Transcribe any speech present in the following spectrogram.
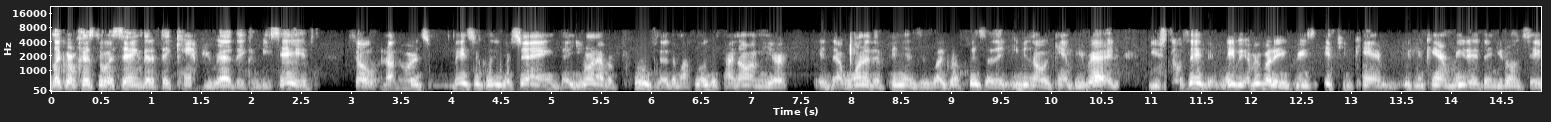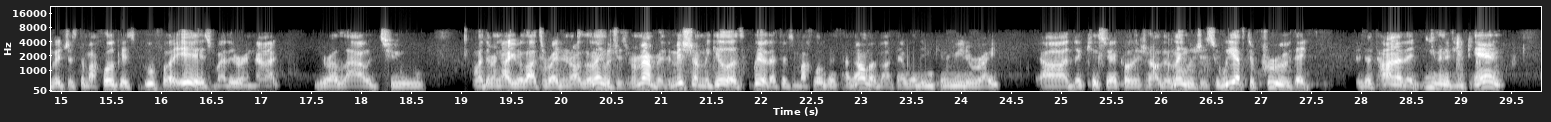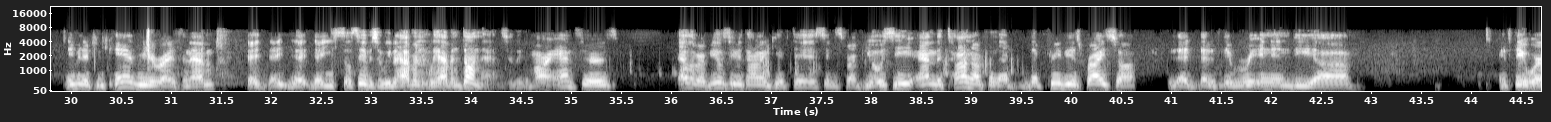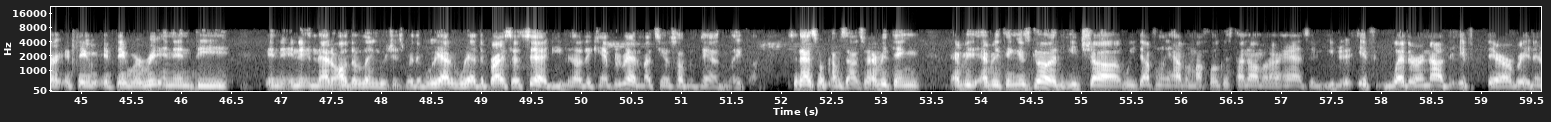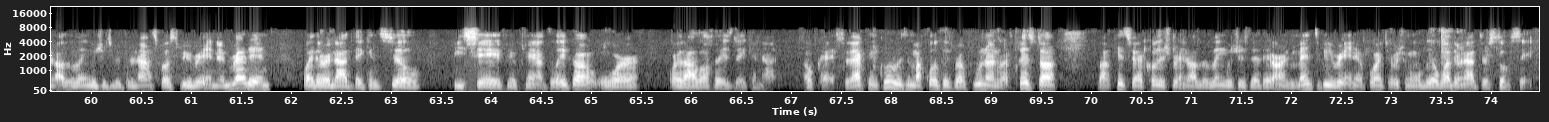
like Rav Chisda was saying, that if they can't be read, they can be saved. So, in other words, basically, we're saying that you don't have a proof that the machlokas tanoim here is that one of the opinions is like Rav that even though it can't be read, you still save it. Maybe everybody agrees if you can't if you can't read it, then you don't save it. Just the machlokas gufa is whether or not you're allowed to whether or not you're allowed to write in other languages. Remember, the Mishnah Megillah is clear that there's a machlokas tanam about that, whether you can read or write uh, the Kisvei Kodesh in other languages. So we have to prove that there's a Tana that even if you can't even if you can't read or write from them, that, that, that, you still save it. So we haven't we haven't done that. So the Gemara answers, Ela Rabbi Yossi Tana gift is it's Rabbi Yossi and the Tana from that the previous brisa that, that if they were written in the uh, if they were if they if they were written in the in, in, in that other languages where we had we had the brisa that said even though they can't be read, so that's what comes out. So everything every everything is good. Each uh, we definitely have a machlokas tanam on our hands, and even if whether or not if they are written in other languages, but they're not supposed to be written and read in, whether or not they can still be saved if not or or the halacha is they cannot. Okay, so that concludes the machlokas Rav Huna and Rav Chisda about Kisvei Kodesh written in other languages that they aren't meant to be written according to Gamliel, whether or not they're still safe.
